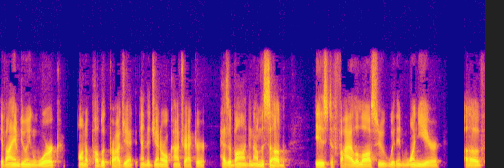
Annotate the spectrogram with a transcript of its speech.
if I am doing work on a public project and the general contractor has a bond and I'm the sub is to file a lawsuit within one year of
